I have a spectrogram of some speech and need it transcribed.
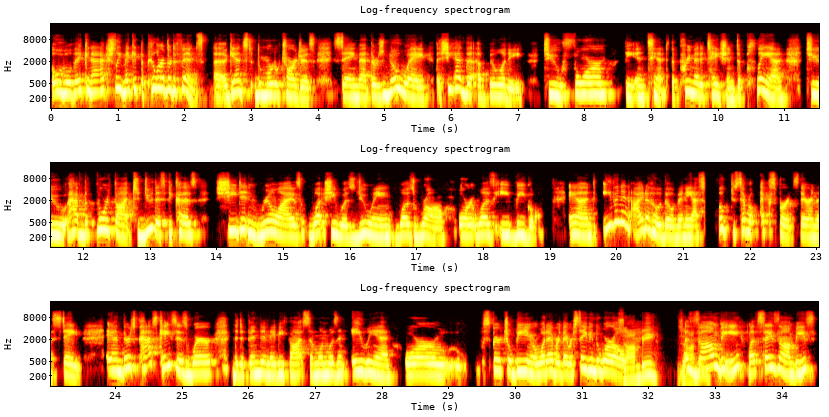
Oh, well, they can actually make it the pillar of their defense uh, against the murder charges, saying that there's no way that she had the ability to form the intent, the premeditation, to plan, to have the forethought to do this because she didn't realize what she was doing was wrong or it was illegal. And even in Idaho, though, Vinnie, I spoke to several experts there in the state. And there's past cases where the defendant maybe thought someone was an alien or spiritual being or whatever. They were saving the world. Zombie? zombie? A zombie, let's say zombies.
